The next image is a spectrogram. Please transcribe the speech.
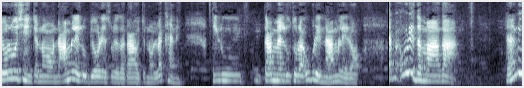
ပြောလို့ရှိရင်ကျွန်တော်နားမလဲလို့ပြောတယ်ဆိုတဲ့စကားကိုကျွန်တော်လက်ခံတယ်ဒီလူတာမန်လူဆိုတာဥပဒေနားမလဲတော့ဒါပေမဲ့ဥပဒေသမားကဒန်းလူ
